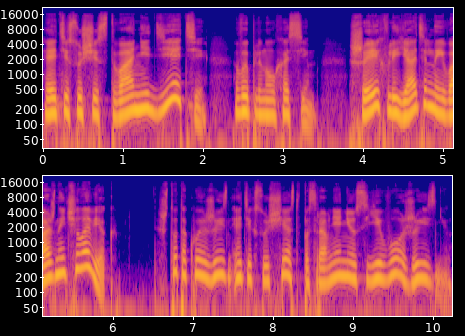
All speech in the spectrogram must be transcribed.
«Эти существа не дети», — выплюнул Хасим. «Шейх — влиятельный и важный человек. Что такое жизнь этих существ по сравнению с его жизнью?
